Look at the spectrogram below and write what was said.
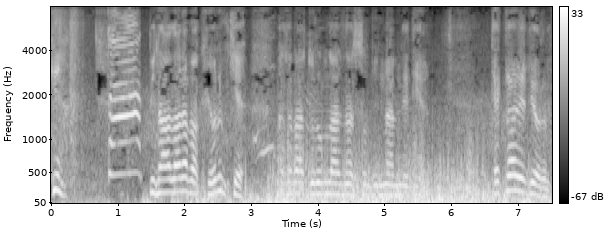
buradaki binalara bakıyorum ki acaba durumlar nasıl bilmem ne diye. Tekrar ediyorum.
